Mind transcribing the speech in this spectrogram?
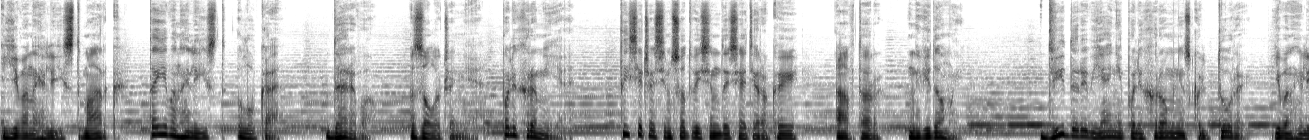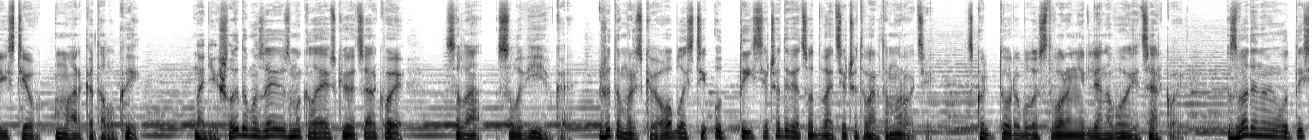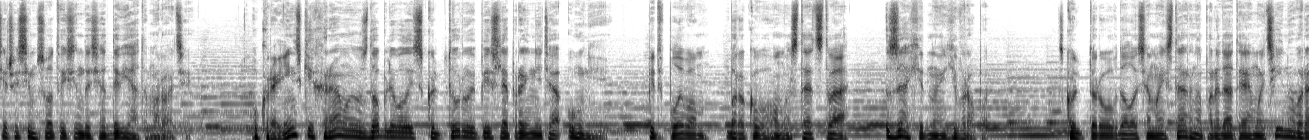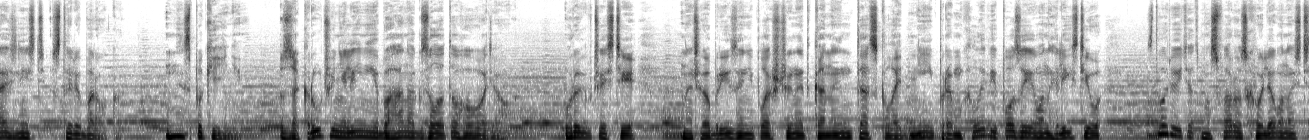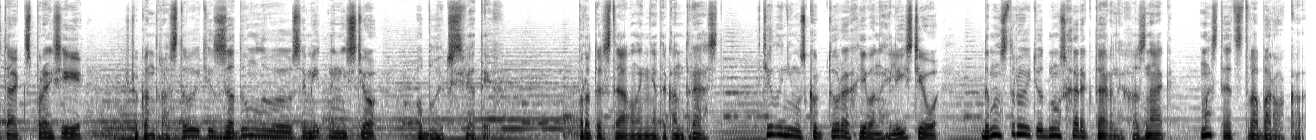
Євангеліст Марк та Євангеліст Лука. Дерево, золочення, поліхромія. 1780-ті роки. Автор невідомий. Дві дерев'яні поліхромні скульптури євангелістів Марка та Луки надійшли до музею з Миколаївської церкви села Соловіївка Житомирської області у 1924 році. Скульптури були створені для нової церкви, зведеної у 1789 році. Українські храми оздоблювались скульптурою після прийняття унії під впливом барокового мистецтва Західної Європи. Скульптору вдалося майстерно передати емоційну виразність стилю бароко. Неспокійні, закручені лінії баганок золотого одягу, уривчасті, наче обрізані плащини тканин та складні, примхливі пози євангелістів створюють атмосферу схвильованості та експресії, що контрастують із задумливою усамітненістю облич святих. Протиставлення та контраст, втілені у скульптурах євангелістів, демонструють одну з характерних ознак мистецтва бароко.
